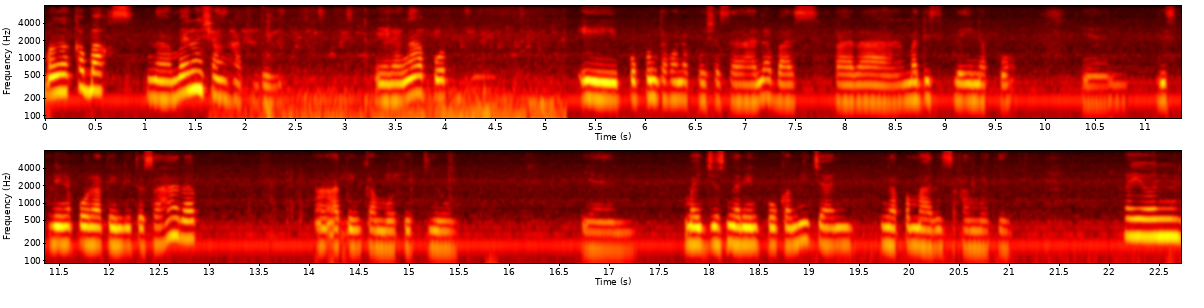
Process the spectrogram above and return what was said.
mga kabaks na mayroon siyang hotdog. Ayan na nga po. Ipupunta ko na po siya sa labas para ma-display na po. Yan. Display na po natin dito sa harap ang ating kamote Q. Yan. May juice na rin po kami dyan na pamari sa kamote. Ngayon,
